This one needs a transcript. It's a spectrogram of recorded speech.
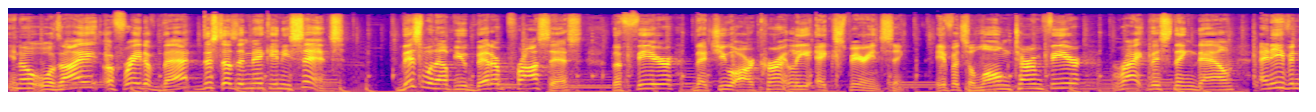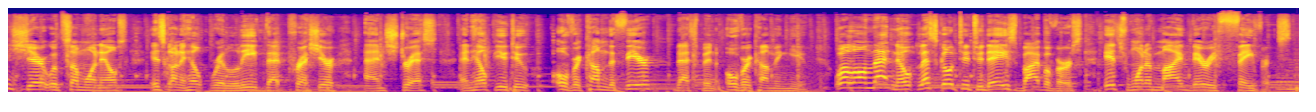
you know, was I afraid of that? This doesn't make any sense. This will help you better process the fear that you are currently experiencing. If it's a long term fear, write this thing down and even share it with someone else. It's going to help relieve that pressure and stress and help you to overcome the fear that's been overcoming you. Well, on that note, let's go to today's Bible verse. It's one of my very favorites.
